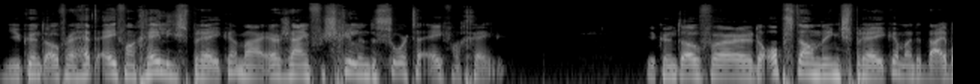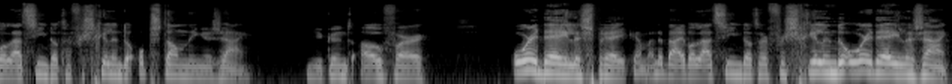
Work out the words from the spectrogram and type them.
Je kunt over het evangelie spreken, maar er zijn verschillende soorten evangelie. Je kunt over de opstanding spreken, maar de Bijbel laat zien dat er verschillende opstandingen zijn. Je kunt over oordelen spreken, maar de Bijbel laat zien dat er verschillende oordelen zijn.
